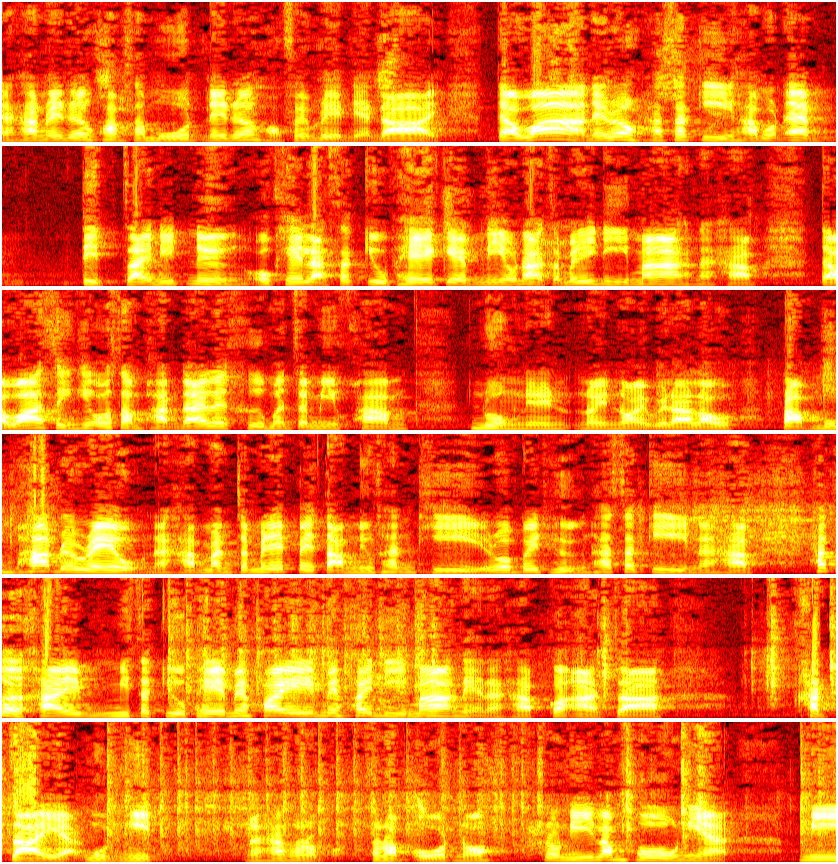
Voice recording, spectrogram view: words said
นะครับในเรื่องความสมูทในเรื่องของเฟรมเรทเนี่ยได้ แต่ว่าในเรื่องของทัชสกรีนครับโอ๊ตแอบ ติดใจนิดนึง โอเคแหละสกิลเพย์เกมนี้อาจจะไม่ได้ดีมากนะครับ แต่ว่าสิ่งที่โอสัมผัสได้เลยคือมันจะมีความหน่วงหน่อยๆ เวลาเราปรับมุมภาพเร็วๆนะครับมันจะไม่ได้ไปตามนิ้วทันที รวมไปถึงทัชสกรีนะครับถ้าเกิดใครมีสกิลเพย์ไม่ค่อยไม่ค่อยดีมากเนี่ยนะครับก็อาจจะขัดใจอะหงุดหงิดนะครับสำหรับสำหรับโอ๊ตเนาะตรงนี้ลำโพงเนี่ยมี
